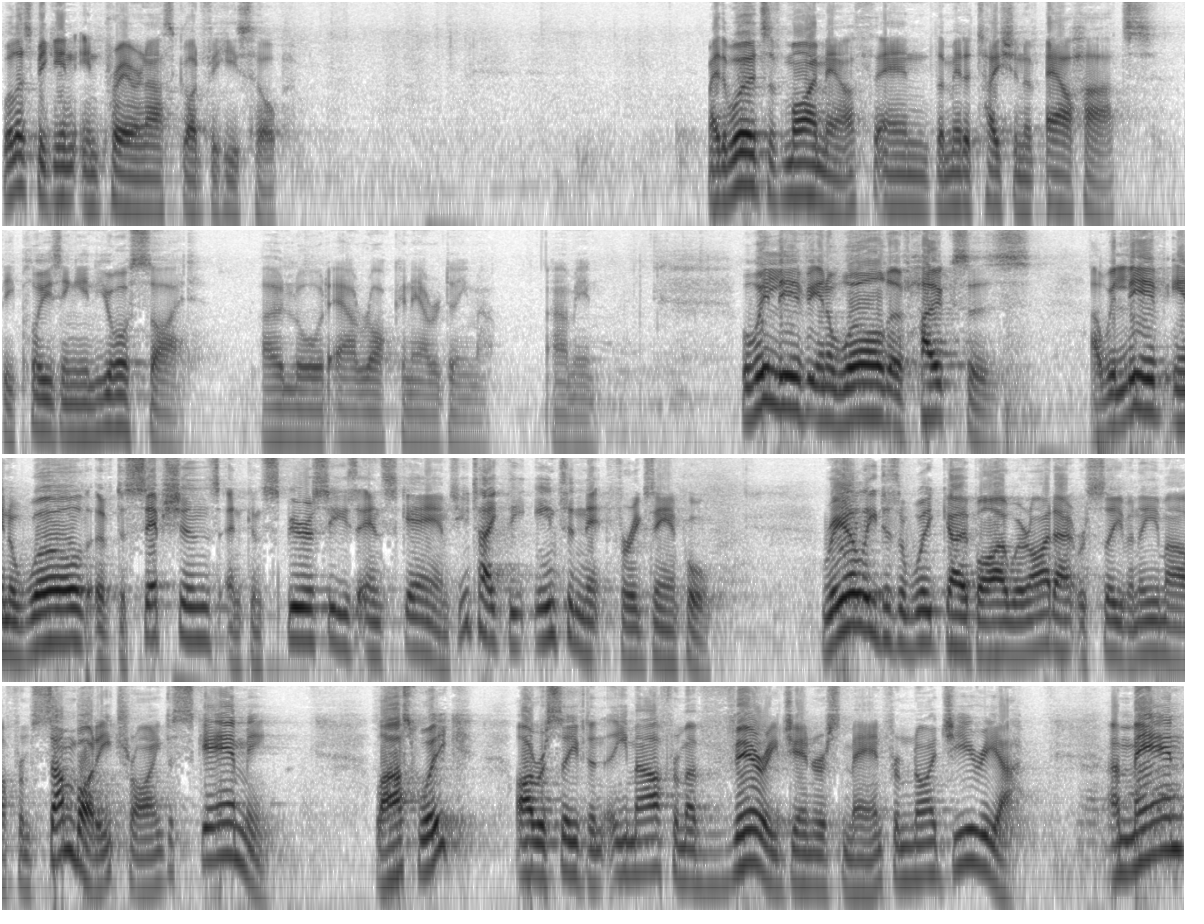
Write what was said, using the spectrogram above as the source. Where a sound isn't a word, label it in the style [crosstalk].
Well, let's begin in prayer and ask God for his help. May the words of my mouth and the meditation of our hearts be pleasing in your sight, O Lord, our rock and our redeemer. Amen. Well, we live in a world of hoaxes. Uh, we live in a world of deceptions and conspiracies and scams. You take the internet, for example. Rarely does a week go by where I don't receive an email from somebody trying to scam me. Last week, I received an email from a very generous man from Nigeria. A man,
